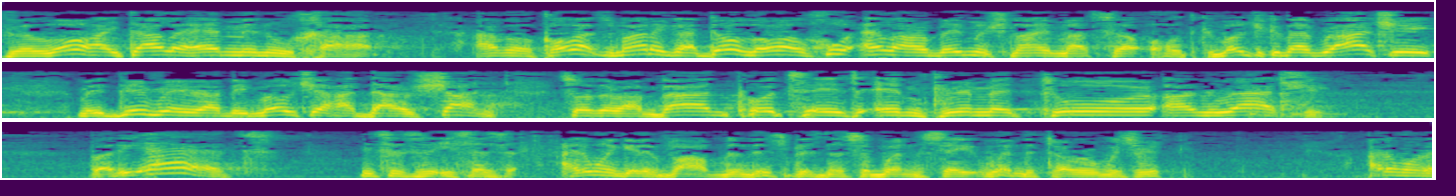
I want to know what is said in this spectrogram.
v'lo hayta lehem menucha, אבל כל הזמן הגדול לא הלכו אלא 42 מסעות. כמו שכתב רש"י, מדברי רבי משה הדרשן. So the Ramban puts his imprimatur on Rashi. But he adds, he says, he says, I don't want to get involved in this business of when the, say, when the Torah was written. I don't want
